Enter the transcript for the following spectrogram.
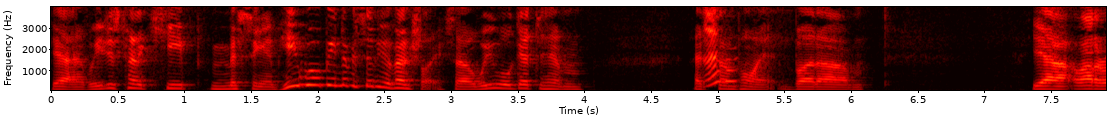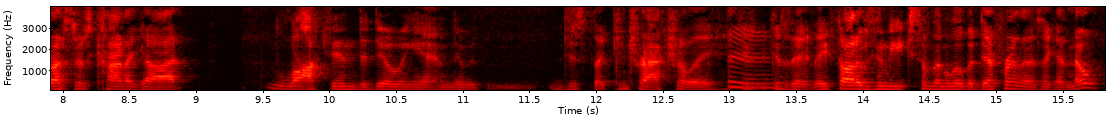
yeah we just kind of keep missing him. He will be in WCW eventually so we will get to him at some point but um yeah a lot of wrestlers kind of got locked into doing it and it was just like contractually because they, they thought it was going to be something a little bit different and it's like nope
